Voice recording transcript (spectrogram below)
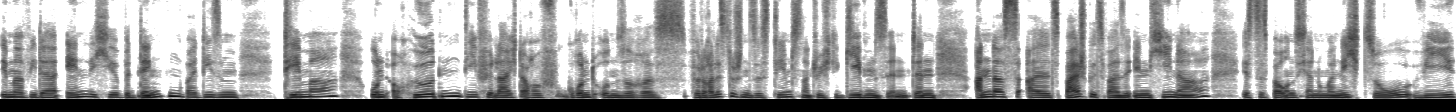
immer wieder ähnliche Bedenken bei diesem Thema und auch Hürden, die vielleicht auch aufgrund unseres föderalistischen Systems natürlich gegeben sind. Denn anders als beispielsweise in China ist es bei uns ja nun mal nicht so, wie,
